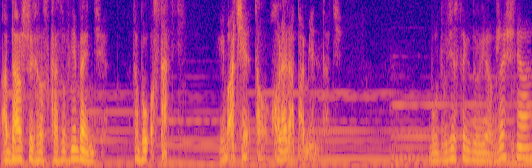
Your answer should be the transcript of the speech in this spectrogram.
A dalszych rozkazów nie będzie. To był ostatni. I macie to cholera pamiętać. Był 22 września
